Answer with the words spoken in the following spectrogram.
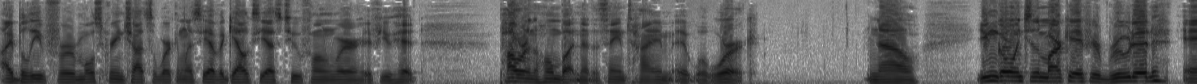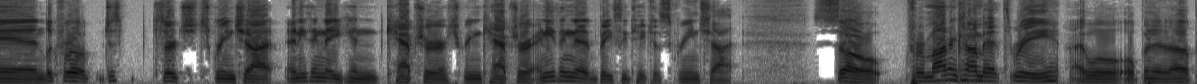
I believe, for most screenshots to work unless you have a Galaxy S2 phone where if you hit power and the home button at the same time, it will work. Now, you can go into the market if you're rooted and look for a, just search screenshot, anything that you can capture, screen capture, anything that basically takes a screenshot. So, for Modern Combat 3, I will open it up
